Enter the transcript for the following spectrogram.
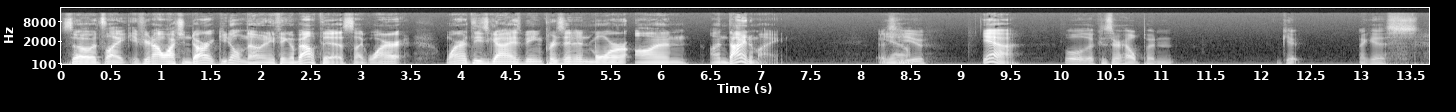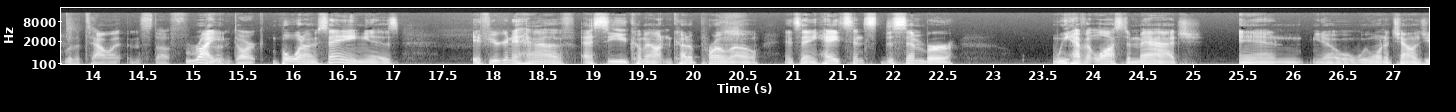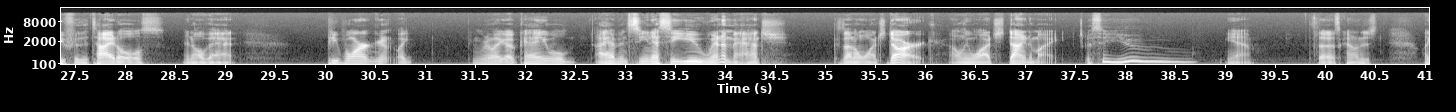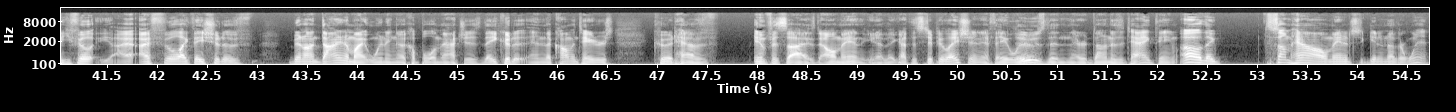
So it's like if you're not watching Dark, you don't know anything about this. Like why are why aren't these guys being presented more on on Dynamite? You know? SCU. Yeah. Well, because they're helping get, I guess, with the talent and stuff. Right. Dark. But what I'm saying is, if you're going to have SCU come out and cut a promo and saying, "Hey, since December, we haven't lost a match, and you know we want to challenge you for the titles and all that," people aren't gonna, like. People are like, "Okay, well, I haven't seen SCU win a match because I don't watch Dark. I only watch Dynamite." SCU. Yeah. So it's kind of just like you feel. I, I feel like they should have been on Dynamite winning a couple of matches. They could and the commentators could have emphasized, "Oh man, you know they got the stipulation. If they lose, then they're done as a tag team. Oh, they somehow managed to get another win.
